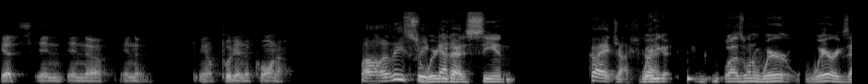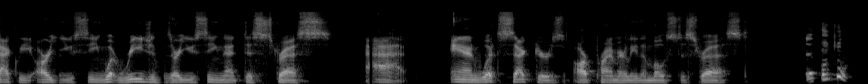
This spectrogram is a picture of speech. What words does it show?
gets in in a in a you know put in a corner. Well, at least So we've where are you got a- guys seeing? Go ahead, Josh. Go Where ahead. you? gu- Well, I was wondering where where exactly are you seeing? What regions are you seeing that distress at, and what sectors are primarily the most distressed? I think it's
